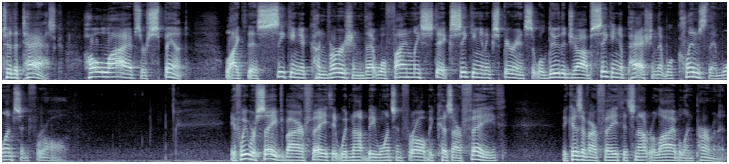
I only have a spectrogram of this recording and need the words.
to the task. Whole lives are spent like this, seeking a conversion that will finally stick, seeking an experience that will do the job, seeking a passion that will cleanse them once and for all. If we were saved by our faith, it would not be once and for all because our faith, because of our faith, it's not reliable and permanent.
